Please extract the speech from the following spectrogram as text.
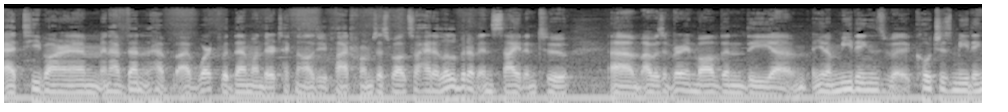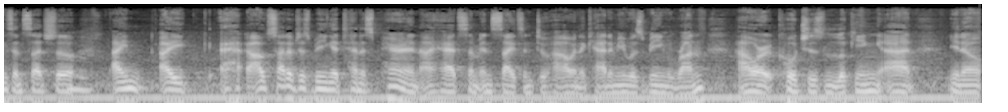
at T-Bar M and I've done have I've worked with them on their technology platforms as well so I had a little bit of insight into um, I was very involved in the um, you know meetings, uh, coaches meetings and such. So mm-hmm. I I outside of just being a tennis parent, I had some insights into how an academy was being run, how are coaches looking at you know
